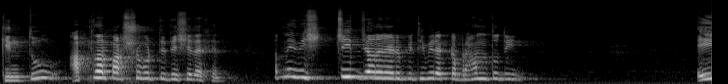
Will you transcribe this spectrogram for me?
কিন্তু আপনার পার্শ্ববর্তী দেশে দেখেন, আপনি নিশ্চিত জানেন এটা পৃথিবীর একটা ভ্রান্ত দিন। এই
